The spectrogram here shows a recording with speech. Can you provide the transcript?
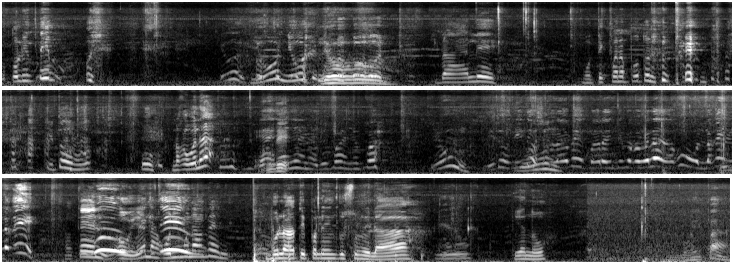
Putol yung tip! Uy! Yun. Yun, yun, Yun. Dali. Muntik pa na putol yung tip. Ito, oh, nakawala. Yan, Hindi. yan, yan. Ano pa, ano pa? Yung, dito, dito, sa malapit, para hindi makawala. Ako, laki, laki. Uncle, oh yan, kunin mo na Uncle. Bulati pala yung gusto nila. Yan o. Yan oh. Buhay pa.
